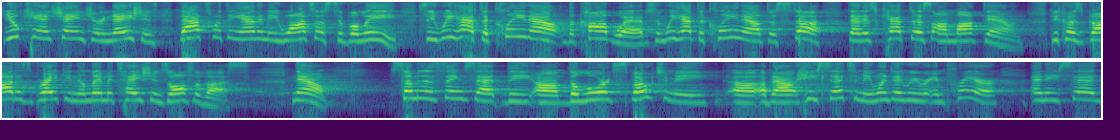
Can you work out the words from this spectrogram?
You can't change your nations. That's what the enemy wants us to believe. See, we have to clean out the cobwebs and we have to clean out the stuff that has kept us on lockdown because God is breaking the limitations off of us. Now, some of the things that the, uh, the Lord spoke to me uh, about, He said to me, one day we were in prayer, and He said,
